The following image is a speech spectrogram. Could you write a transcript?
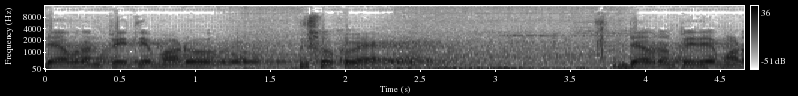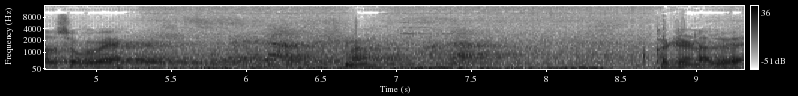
ದೇವರನ್ನು ಪ್ರೀತಿ ಮಾಡು. ಸುಖವೇ? ದೇವ್ರನ್ನ ಪ್ರೀತಿ ಮಾಡೋ ಸುಖವೇ? ಹಾಂ? ಕಠಿಣ ಅಲ್ವೇ?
